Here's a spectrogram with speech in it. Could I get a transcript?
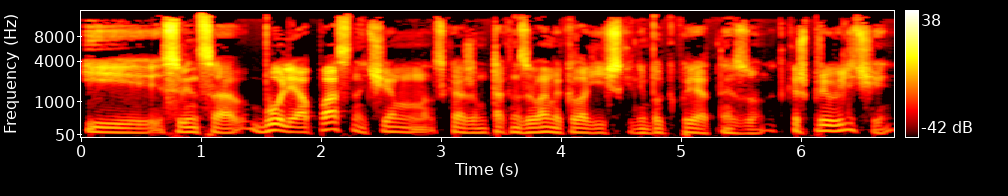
и свинца более опасны, чем, скажем, так называемые экологически неблагоприятные зоны. Это, конечно, преувеличение.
